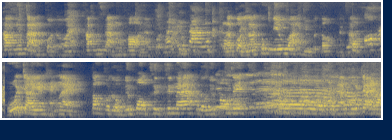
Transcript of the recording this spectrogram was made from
พับนิ้วกลางกดเอาไว้พับนิ้วกลางของพ่อแล้วกดวัเอาดไว้ ติดตามแล้วแล้วกดแล้วทุกนิ้ววางอยู่บนโต๊ะนะครับ หัวใจยังแข็งแรงต้องกระโดดนิ้วโป้งขึ้นขึ้นไหมฮะกระโดดนิ้วโป้งสิโอ้แสดงว่าหัวใจเรา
